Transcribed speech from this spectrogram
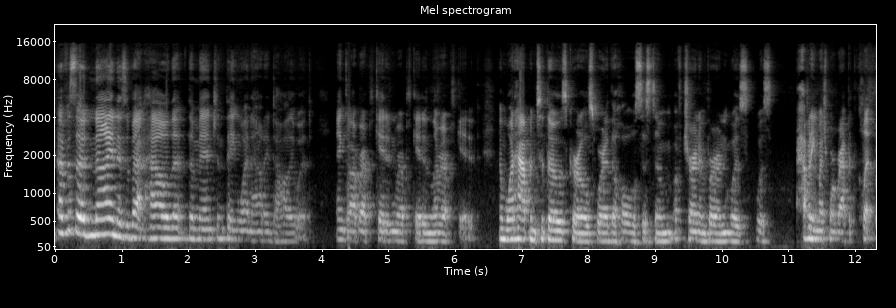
episode nine is about how the, the mansion thing went out into Hollywood and got replicated and replicated and replicated. And what happened to those girls where the whole system of churn and burn was was happening much more rapid clip.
